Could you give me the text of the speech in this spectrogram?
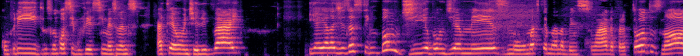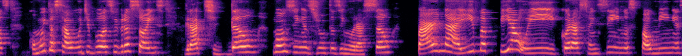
compridos. Não consigo ver assim mais ou menos até onde ele vai. E aí ela diz assim: Bom dia, bom dia mesmo. Uma semana abençoada para todos nós, com muita saúde e boas vibrações gratidão, mãozinhas juntas em oração. Parnaíba, Piauí, coraçõezinhos, palminhas.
